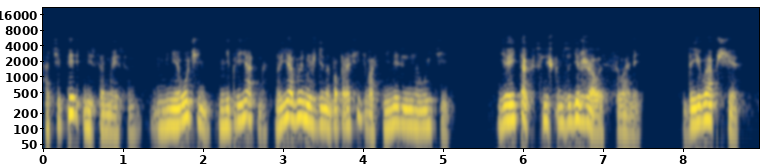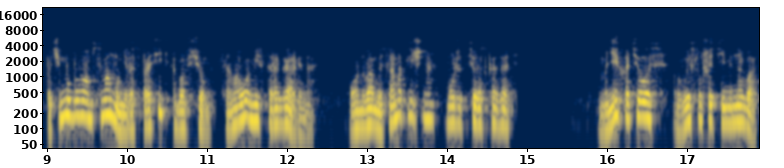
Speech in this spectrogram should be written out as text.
А теперь, мистер Мейсон, мне очень неприятно, но я вынуждена попросить вас немедленно уйти. Я и так слишком задержалась с вами. Да и вообще, почему бы вам самому не расспросить обо всем самого мистера Гарвина? Он вам и сам отлично может все рассказать. Мне хотелось выслушать именно вас,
